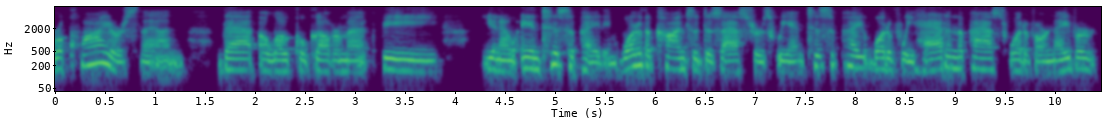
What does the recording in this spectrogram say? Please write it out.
requires then that a local government be you know anticipating? What are the kinds of disasters we anticipate? What have we had in the past? What have our neighbor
